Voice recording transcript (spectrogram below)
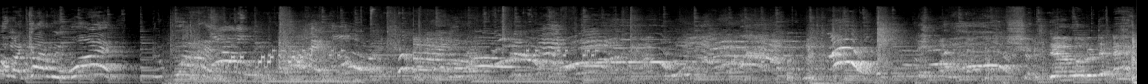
Oh my god, we won! We won! Oh my god! Oh my god! Should have downloaded the app.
